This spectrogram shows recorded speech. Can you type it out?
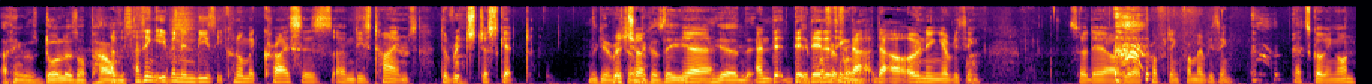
i think it was dollars or I, pounds th- I think even in these economic crises, um, these times, the rich just get, they get richer, richer. because they Yeah. yeah they- and they, they, They they're the thing that, that are owning everything. So they are they are profiting from everything that's going on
